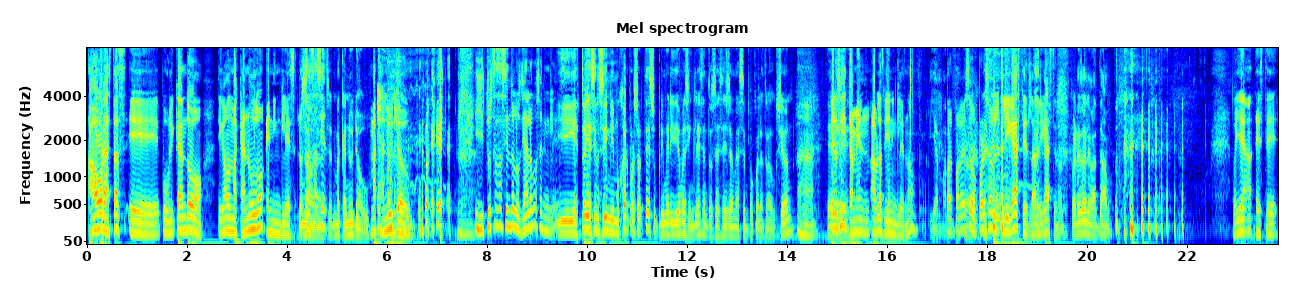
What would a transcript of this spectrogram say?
ahora estás eh, publicando, digamos, Macanudo en inglés. Lo No, estás no, haciendo... Macanudo. Macanudo. ¿Y tú estás haciendo los diálogos en inglés? Y estoy haciendo, sí, mi mujer por suerte su primer idioma es inglés, entonces ella me hace un poco la traducción. Ajá. Pero Eh, sí, también hablas bien inglés, ¿no? Yeah, Por, eso, por eso ligaste, la ligaste, ¿no? Por eso levantamos. Oye, ah, este,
